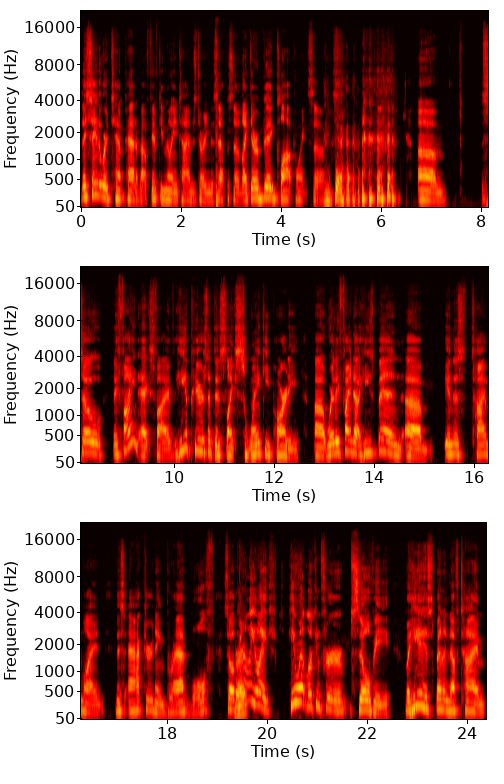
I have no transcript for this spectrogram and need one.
they say the word temp pad about 50 million times during this episode. Like they're a big plot point. So, um, so they find X5. He appears at this like swanky party uh, where they find out he's been um, in this timeline. This actor named Brad Wolf. So apparently, right. like he went looking for Sylvie, but he has spent enough time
